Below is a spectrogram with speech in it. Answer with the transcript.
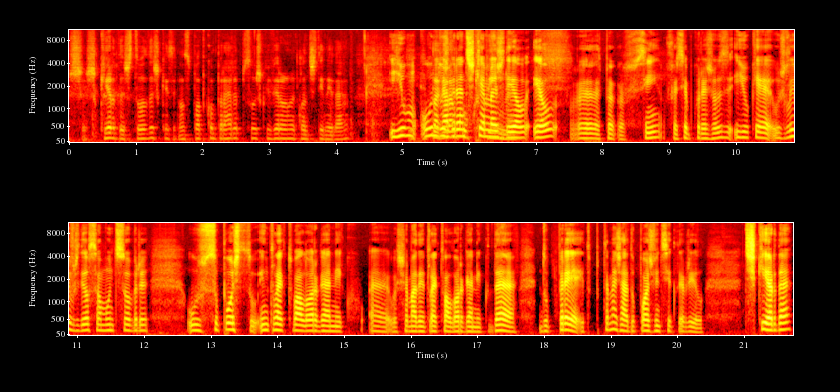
as esquerdas todas, quer dizer, não se pode comparar a pessoas que viveram na clandestinidade. E um, e um dos grandes temas dele, ele, uh, sim, foi sempre corajoso, e o que é, os livros dele são muito sobre o suposto intelectual orgânico, uh, o chamado intelectual orgânico da, do pré, também já do pós-25 de Abril, de esquerda,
